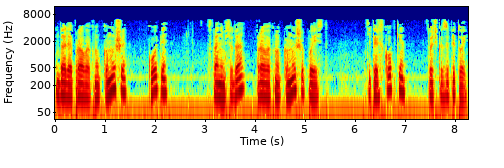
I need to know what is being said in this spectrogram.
далее правая кнопка мыши, копи, встанем сюда, правая кнопка мыши, paste. Теперь скобки, точка с запятой.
